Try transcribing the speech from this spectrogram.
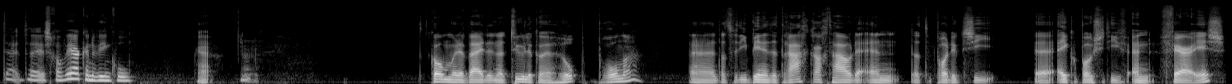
daar, daar, is gewoon werk aan de winkel. Ja. ja. Komen we bij de natuurlijke hulpbronnen, uh, dat we die binnen de draagkracht houden en dat de productie ecopositief en fair is.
